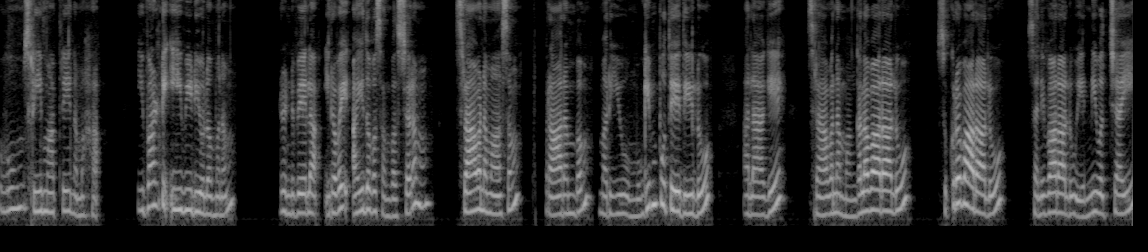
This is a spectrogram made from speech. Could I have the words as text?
ఓం శ్రీమాత్రే నమ. ఇవాటి ఈ వీడియోలో మనం రెండు వేల ఇరవై ఐదవ సంవత్సరం శ్రావణ మాసం ప్రారంభం మరియు ముగింపు తేదీలు అలాగే శ్రావణ మంగళవారాలు శుక్రవారాలు శనివారాలు ఎన్ని వచ్చాయి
